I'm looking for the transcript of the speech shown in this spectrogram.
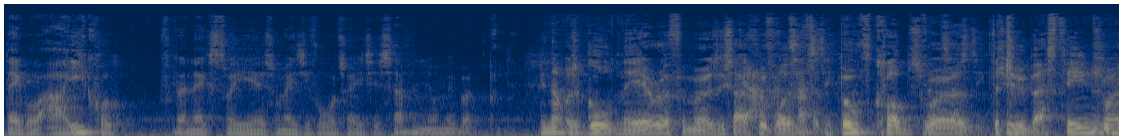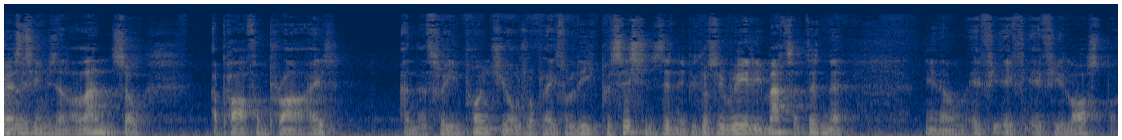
they were are equal for the next three years from '84 to '87. You know what I mean? But, but I mean, that was a golden era for Merseyside Yeah, football. fantastic. Both clubs were Fantastic. the two, best teams. two best they? teams in the land. So apart from pride and the three points, you also played for league positions, didn't it? Because it really mattered, didn't it? You know, if if if you lost, but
